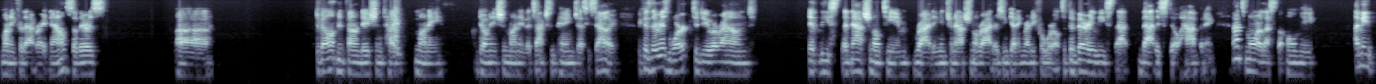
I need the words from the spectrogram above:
money for that right now. So there's uh, development foundation type money donation money that's actually paying Jesse's salary because there is work to do around at least the national team riding international riders and getting ready for worlds. At the very least, that that is still happening. That's more or less the only. I mean,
